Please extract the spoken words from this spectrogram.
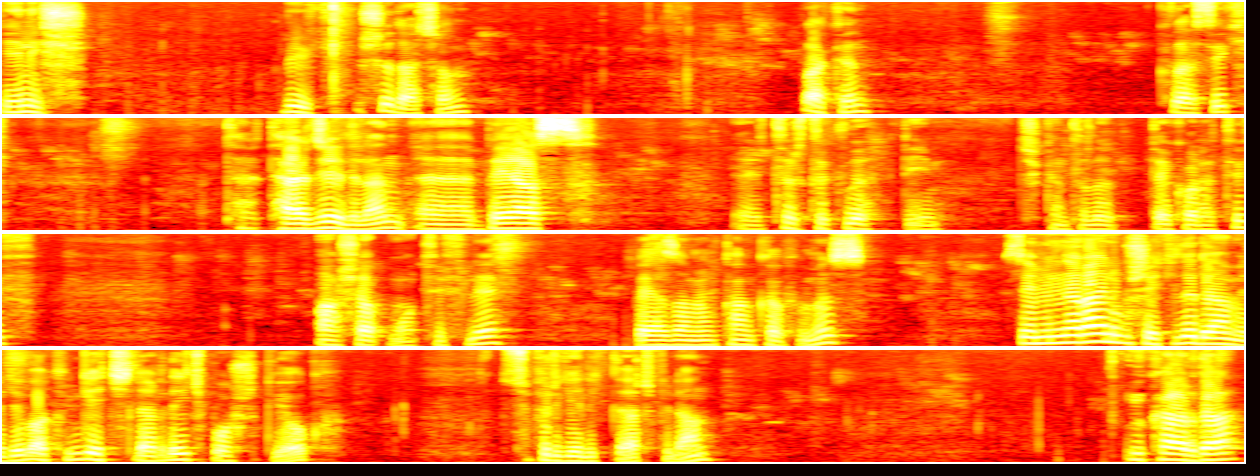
geniş. Büyük. Işığı da açalım. Bakın klasik tercih edilen e, beyaz e, tırtıklı diyeyim çıkıntılı dekoratif ahşap motifli beyaz Amerikan kapımız. Zeminler aynı bu şekilde devam ediyor. Bakın geçişlerde hiç boşluk yok. Süpürgelikler filan. Yukarıda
